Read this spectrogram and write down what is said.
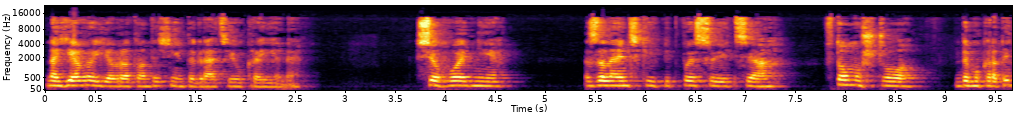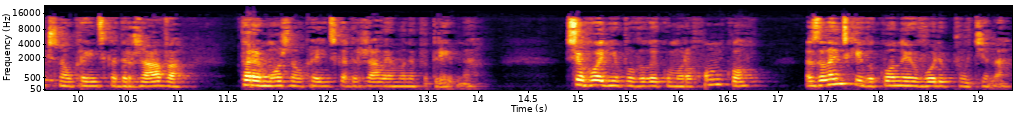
на євро і євроатлантичній інтеграції України. Сьогодні Зеленський підписується в тому, що демократична українська держава, переможна українська держава йому не потрібна. Сьогодні, по великому рахунку, Зеленський виконує волю Путіна,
